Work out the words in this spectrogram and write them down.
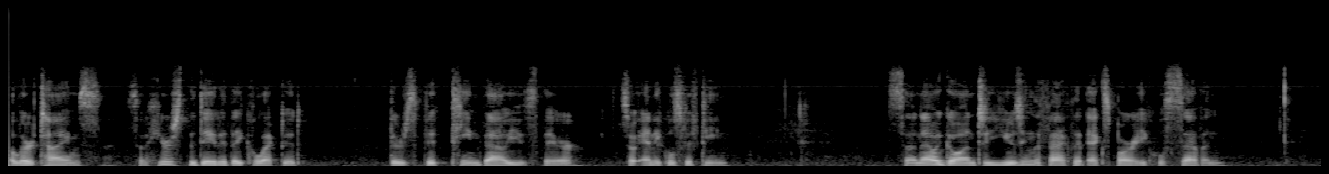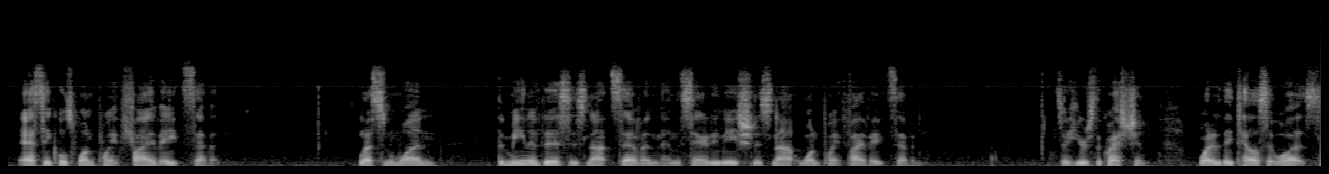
Alert times. So here's the data they collected. There's 15 values there. So n equals 15. So now we go on to using the fact that x bar equals 7, s equals 1.587. Lesson 1, the mean of this is not 7 and the standard deviation is not 1.587. So here's the question. What did they tell us it was?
